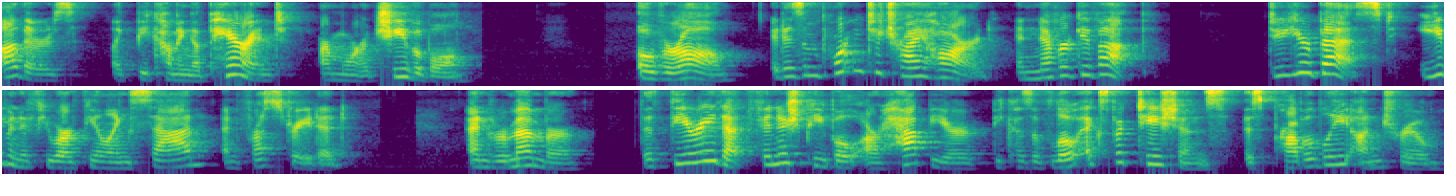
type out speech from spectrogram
Others, like becoming a parent, are more achievable. Overall, it is important to try hard and never give up. Do your best, even if you are feeling sad and frustrated. And remember, the theory that Finnish people are happier because of low expectations is probably untrue.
